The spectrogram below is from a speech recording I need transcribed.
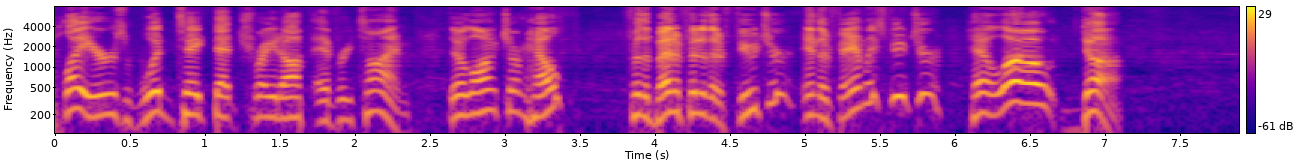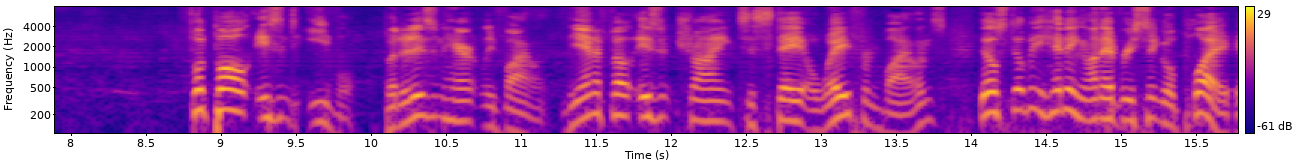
players would take that trade off every time. Their long term health, for the benefit of their future and their family's future? Hello, duh. Football isn't evil, but it is inherently violent. The NFL isn't trying to stay away from violence. They'll still be hitting on every single play.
